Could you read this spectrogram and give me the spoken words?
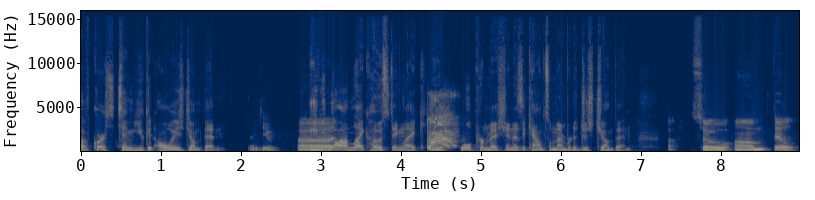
Of course, Tim. You can always jump in. Thank you. Uh, Even though I'm like hosting, like you have full permission as a council member to just jump in. So, um, Phil,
